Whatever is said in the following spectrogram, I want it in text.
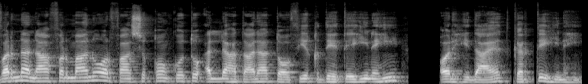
ورنہ نافرمانوں اور فاسقوں کو تو اللہ تعالیٰ توفیق دیتے ہی نہیں اور ہدایت کرتے ہی نہیں۔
